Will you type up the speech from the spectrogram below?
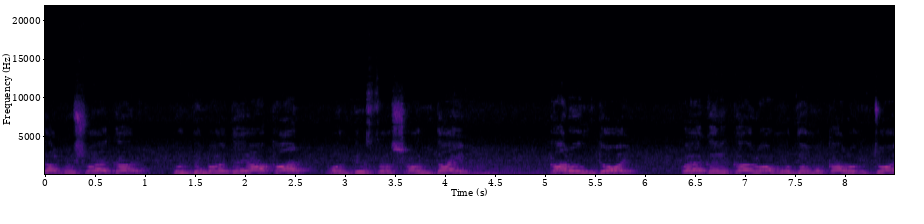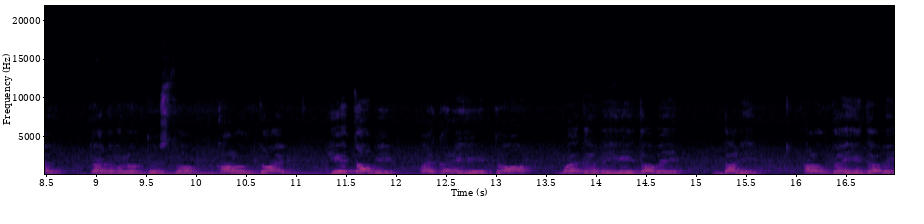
তারপর সহায়কার তন্ত্র নয়তায় আকার অন্ত্যস্থ শান্তায় কারণ তয় কয়াকারে কার অমূর্ধন্য কারণ চয় তার হল অন্ত্যস্থ কারণ তয় হে তবে কয়কারে হে ত বয়কারে হে তবে, দাড়ি কারণ তয় হে তবে।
